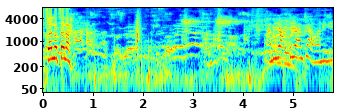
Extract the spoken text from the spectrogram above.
चला चला. आम्ही रात्री आमच्या हवानी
